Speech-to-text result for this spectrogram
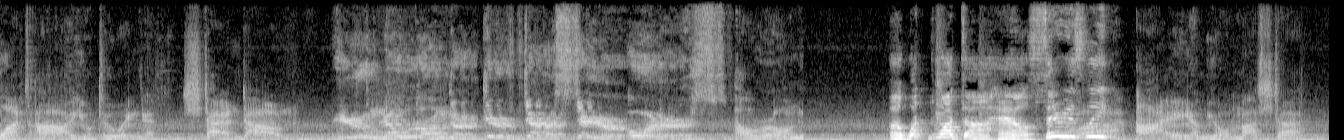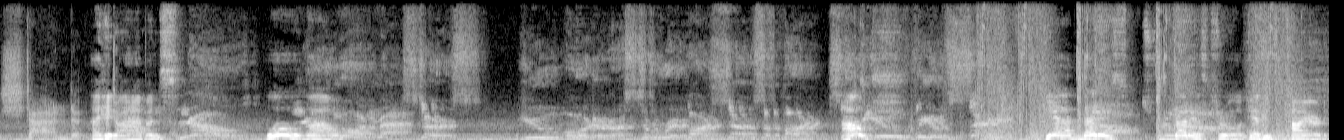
what are you doing? Stand down. You no longer give Devastator orders. How wrong. Oh, what? What the hell? Seriously? are. I am your master. Stand. I hate when it happens. No. Whoa! Wow. Ouch. Yeah, that, that is that is true. He's tired.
